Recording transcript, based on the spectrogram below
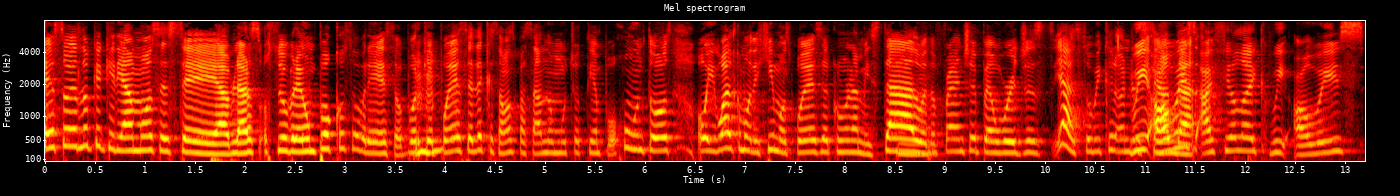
eso es lo que queríamos este, hablar so- sobre un poco sobre eso. Porque puede ser de que estamos pasando mucho tiempo juntos. O igual, como dijimos, puede ser con una amistad, with a friendship. And we're just, yeah, so we can understand we always that. i feel like we always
